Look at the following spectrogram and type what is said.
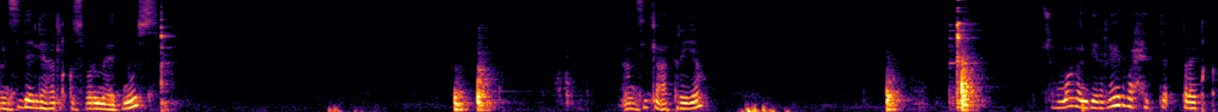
غنزيد عليه هاد القزبر معدنوس غنزيد العطرية. غندير غير واحد الطريق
